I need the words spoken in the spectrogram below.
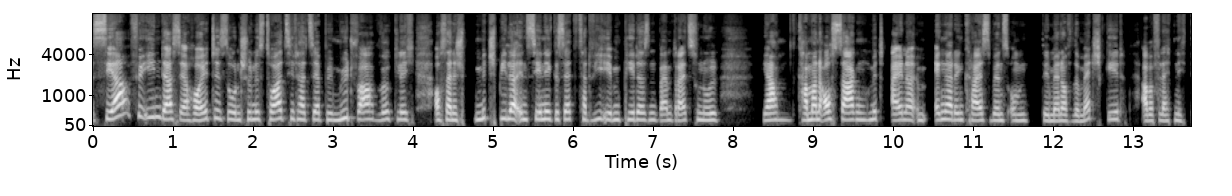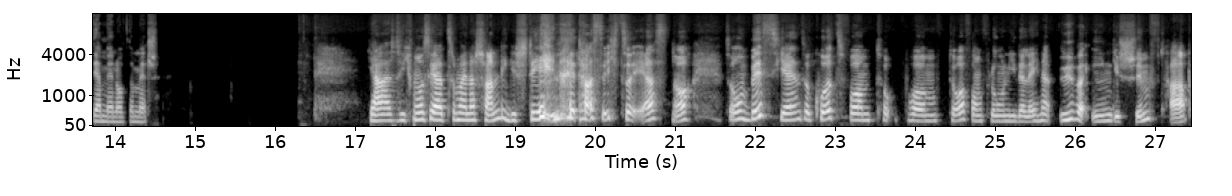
sehr für ihn, dass er heute so ein schönes Tor erzielt hat, sehr bemüht war, wirklich auch seine Mitspieler in Szene gesetzt hat, wie eben Petersen beim 3 zu 0. Ja, kann man auch sagen, mit einer im engeren Kreis, wenn es um den Man of the Match geht, aber vielleicht nicht der Man of the Match. Ja, also ich muss ja zu meiner Schande gestehen, dass ich zuerst noch so ein bisschen, so kurz vorm, To vorm Tor von Flo Niederlechner über ihn geschimpft habe,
